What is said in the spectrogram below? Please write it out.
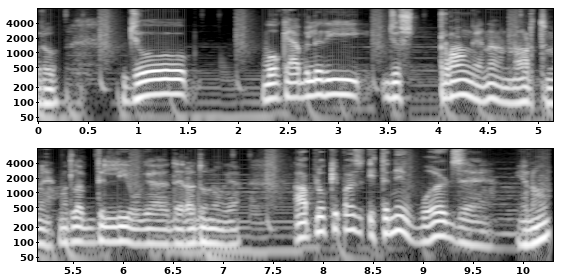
ब्रो जो वोकेबलरी जो स्ट्रांग है ना नॉर्थ में मतलब दिल्ली हो गया देहरादून हो गया आप लोग के पास इतने वर्ड्स हैं यू नो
